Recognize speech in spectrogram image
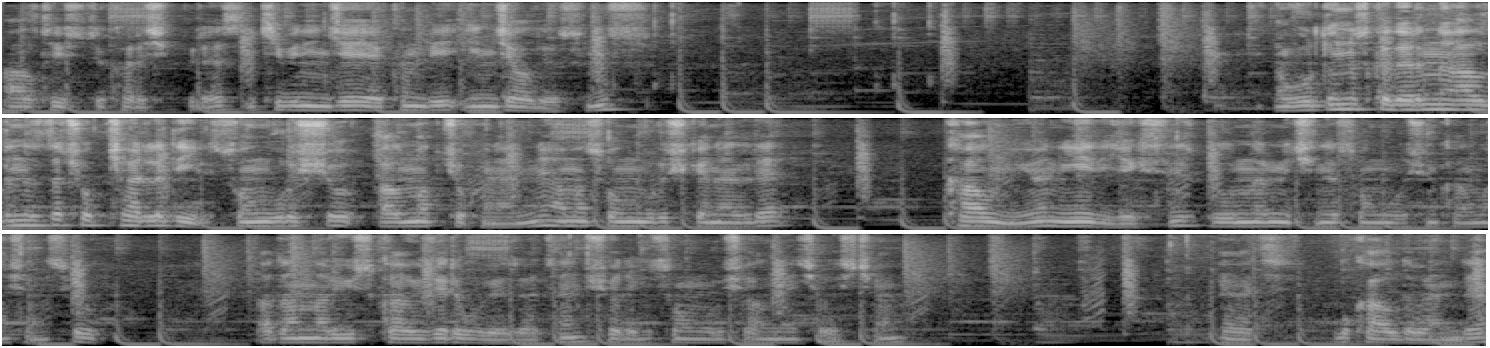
altı üstü karışık biraz. 2000 inciye yakın bir inci alıyorsunuz. Vurduğunuz kadarını aldığınızda çok karlı değil. Son vuruşu almak çok önemli ama son vuruş genelde kalmıyor. Niye diyeceksiniz? Bunların içinde son vuruşun kalma şansı yok. Adamlar 100k üzeri vuruyor zaten. Şöyle bir son vuruş almaya çalışacağım. Evet, bu kaldı bende.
